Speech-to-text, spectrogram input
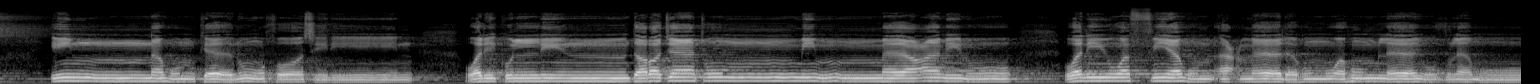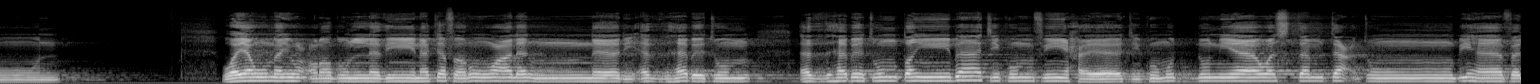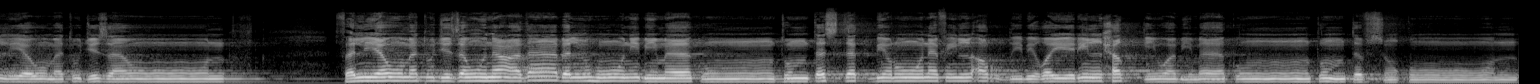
إنهم كانوا خاسرين. ولكل درجات مما عملوا وليوفيهم أعمالهم وهم لا يظلمون. ويوم يعرض الذين كفروا على النار أذهبتم أذهبتم طيباتكم في حياتكم الدنيا واستمتعتم بها فاليوم تجزون فاليوم تجزون عذاب الهون بما كنتم تستكبرون في الأرض بغير الحق وبما كنتم تفسقون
